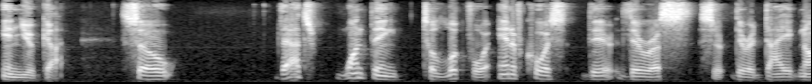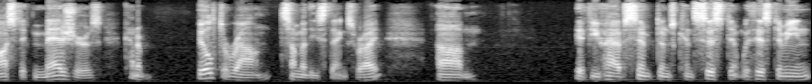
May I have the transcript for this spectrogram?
in your gut. So that's one thing to look for. And of course, there there are there are diagnostic measures kind of built around some of these things, right? Um, if you have symptoms consistent with histamine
